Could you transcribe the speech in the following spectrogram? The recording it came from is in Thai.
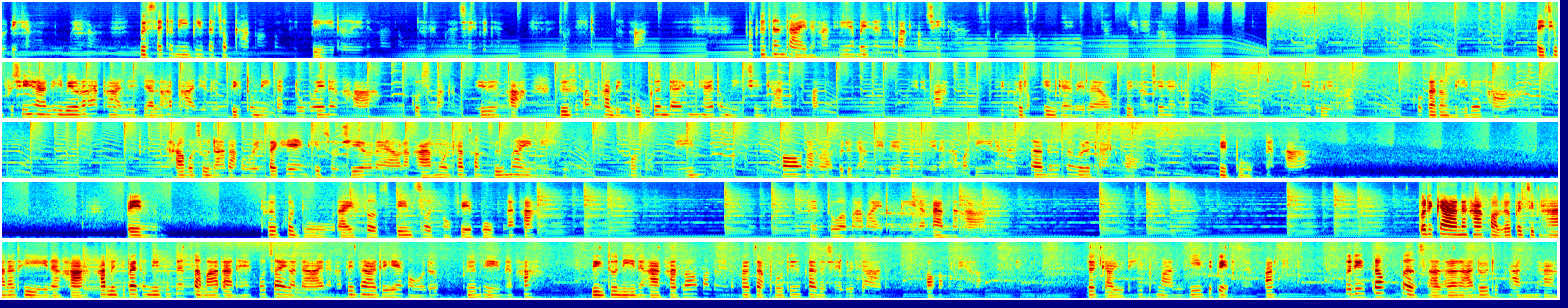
บริการด้วยค่ะเว็บไซต์ตัวนี้มีประสบการณ์มากกว่า10ปีเลยนะคะลองเลือกมาใช้บริการต์ตัวนี้ดูนะคะเพื่อนท่านใดนะคะที่ยังไม่เคยสมัครเข้าใช้งานสมัครเข้าใช้งานได้เลยค่ะใส่ชุดผู้ใช้งานอีเมลรหัสผ่านยืนยันรหัสผ่านอย่าลืมติ๊กตรงนี้กันด้วยนะคะ กดสมัครกันได้เลยค่ะ หรือสมัครผ่านลิงก์ Google ได้ง่ายๆตรงนี้เช่นกันนะคะ เคยล็อกอินกันไปแล้วเคยเข้าใช้งานกันไปแล้วเข้าไปได้เลยนะคะกดกันตรงนี้เลยค่ะเข้ามาสู่หน้าตาของเว็บไซต์ KMK Social แล้วนะคะ หมวดคำสั่งซื้อใหม่มีอยู่หมวดหมวดนี้ก็หลากหลายบริการในเดือนกันเลยนะคะวันนี้นะคะจะเลือกเป็นบริการของ Facebook นะคะ เป็นเพิ่มคนดูไลฟ์สดสตรีมสดของ Facebook นะคะ ตัวมาใหม่ตรงนี้แล้วกันนะคะ บริการนะคะขอเลือกเป็น 15 นาทีนะคะคำอธิบายตรงนี้เพื่อนๆสามารถอ่านให้เข้าใจก่อนได้นะคะ เป็นรายละเอียดของเดอร์ของเพื่อนเองนะคะลิงก์ตัวนี้นะคะ คัดลอกมาเลยนะคะจากผู้ที่ต้องการจะใช้บริการลอกกันมาเลยค่ะยอดเก่าอยู่ที่ประมาณ 21 นะคะตัวนี้ต้องเปิดสาธารณะด้วยทุกครั้งนะคะ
